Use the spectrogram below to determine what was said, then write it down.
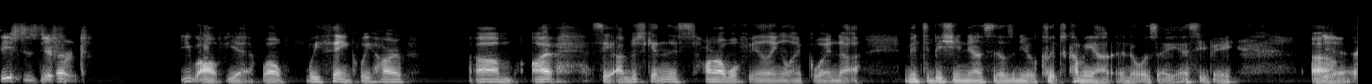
this is Yeah. You oh yeah. Well, we think, we hope. Um, I see. I'm just getting this horrible feeling like when uh, Mitsubishi announced there was a new Eclipse coming out and it was a SUV. Um, yeah,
